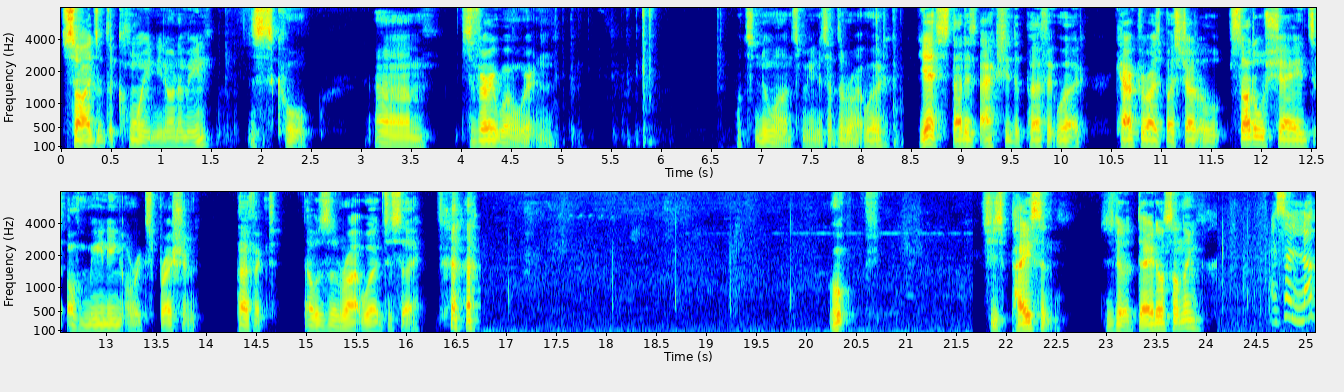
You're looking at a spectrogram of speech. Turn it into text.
sides of the coin. You know what I mean? This is cool. Um, it's very well written. What's nuance mean? Is that the right word? Yes, that is actually the perfect word. Characterized by subtle, subtle shades of meaning or expression. Perfect. That was the right word to say. oh, she's pacing. She's got a date or something. ऐसा लग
